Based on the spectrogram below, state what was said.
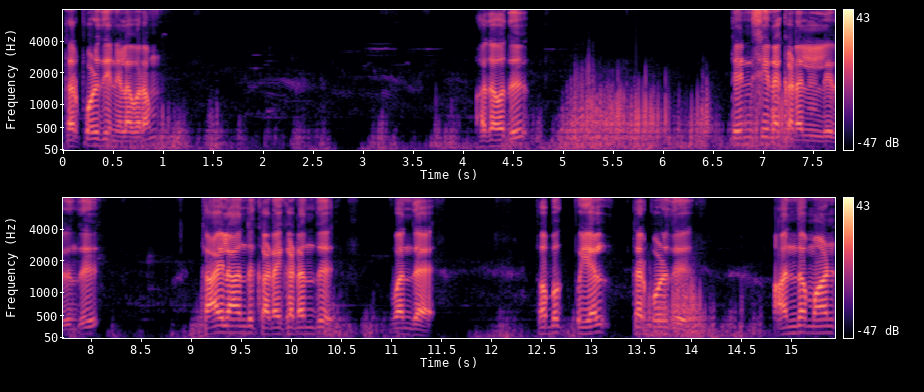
தற்பொழுதைய நிலவரம். அதாவது தென்சீன கடலிலிருந்து தாய்லாந்து கடை கடந்து வந்த பபுக் புயல் தற்பொழுது அந்தமான்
